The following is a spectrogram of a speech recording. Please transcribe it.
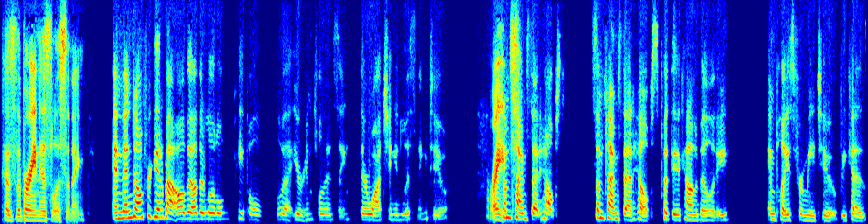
because the brain is listening. And then don't forget about all the other little people that you're influencing. They're watching and listening to. Right. Sometimes that helps. Sometimes that helps put the accountability in place for me too, because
